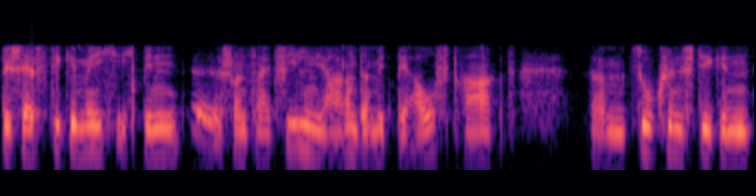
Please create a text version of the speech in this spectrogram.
beschäftige mich, ich bin äh, schon seit vielen Jahren damit beauftragt, ähm, zukünftigen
